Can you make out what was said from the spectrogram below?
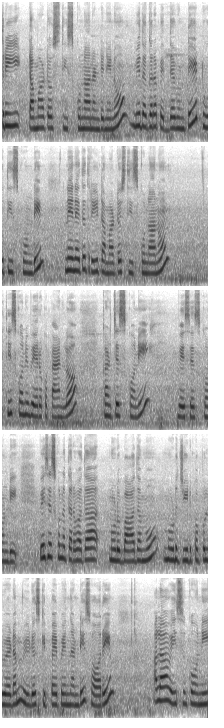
త్రీ టమాటోస్ తీసుకున్నానండి నేను. మీ దగ్గర పెద్దవి ఉంటే టూ తీసుకోండి. నేనైతే త్రీ టమాటోస్ తీసుకున్నాను. తీసుకొని వేరొక ప్యాన్లో కట్ చేసుకొని వేసేసుకోండి. వేసేసుకున్న తర్వాత మూడు బాదము మూడు జీడిపప్పులు వేయడం వీడియో స్కిప్ అయిపోయిందండి సారీ. అలా వేసుకొని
